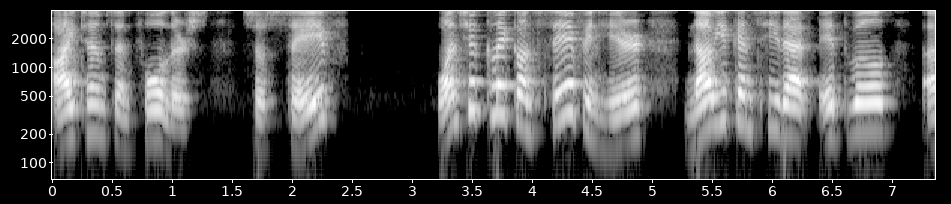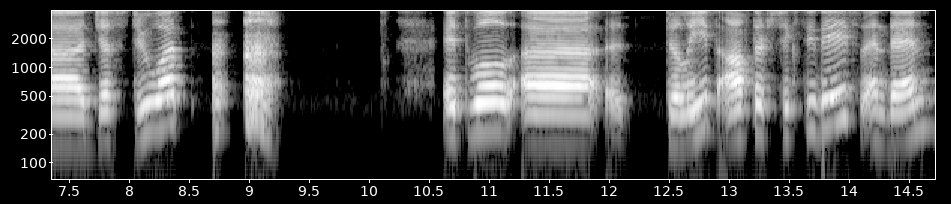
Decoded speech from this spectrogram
items and folders. So save. Once you click on save in here now you can see that it will uh, just do what? It will uh, delete after 60 days and then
